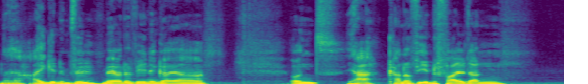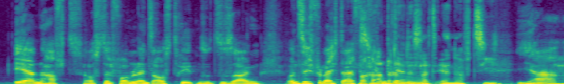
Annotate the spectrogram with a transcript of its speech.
naja, eigenem Willen, mehr oder weniger, ja. Und ja, kann auf jeden Fall dann ehrenhaft aus der Formel 1 austreten sozusagen und sich vielleicht einfach Sie, anderen. Der das als ehrenhaft zieht. Ja,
